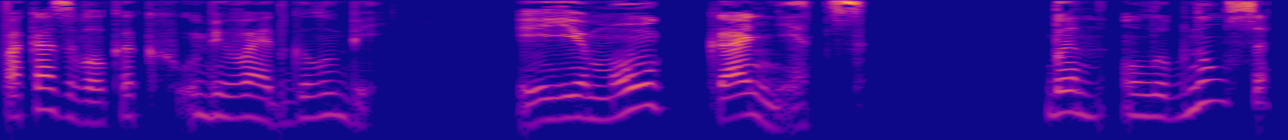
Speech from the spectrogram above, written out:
показывал, как убивает голубей. «И ему конец». Бен улыбнулся,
